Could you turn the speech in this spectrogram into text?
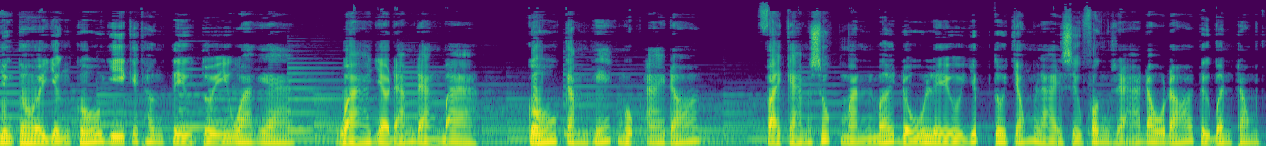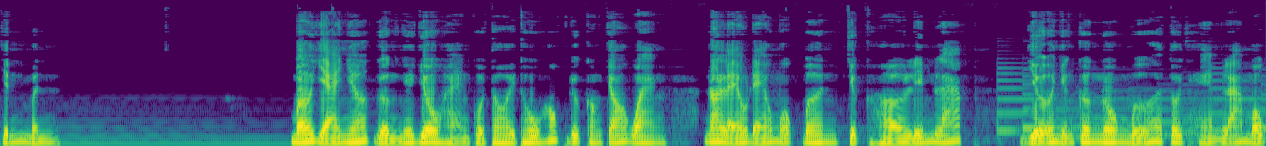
Nhưng tôi vẫn cố di cái thân tiều tụy qua ga hòa vào đám đàn bà, cố căm ghét một ai đó. Phải cảm xúc mạnh mới đủ liều giúp tôi chống lại sự phân rã đâu đó từ bên trong chính mình. Mớ giải nhớt gần như vô hạn của tôi thu hút được con chó quang nó lẻo đẻo một bên, chực hờ liếm láp. Giữa những cơn nôn mửa, tôi thèm lá mục,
